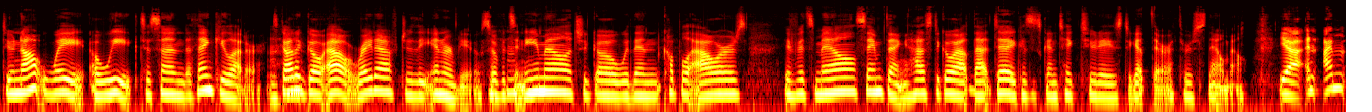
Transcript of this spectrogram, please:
Do not wait a week to send a thank you letter. It's got to mm-hmm. go out right after the interview. So if it's mm-hmm. an email, it should go within a couple hours. If it's mail, same thing. It has to go out that day because it's going to take two days to get there through snail mail. Yeah, and I'm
